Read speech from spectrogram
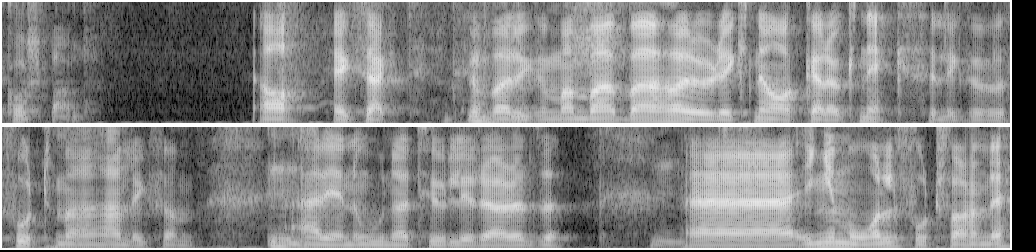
korsband. Ja, exakt. Bara liksom, man bara, bara, hör hur det knakar och knäcks liksom, så fort man han liksom mm. är i en onaturlig rörelse. Mm. Eh, inget mål fortfarande.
